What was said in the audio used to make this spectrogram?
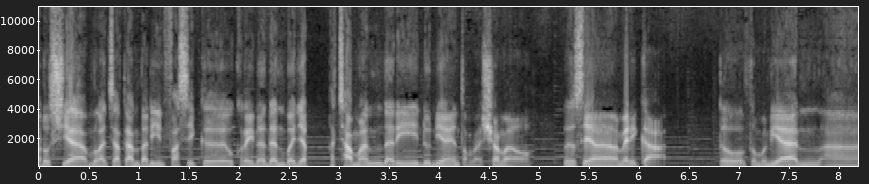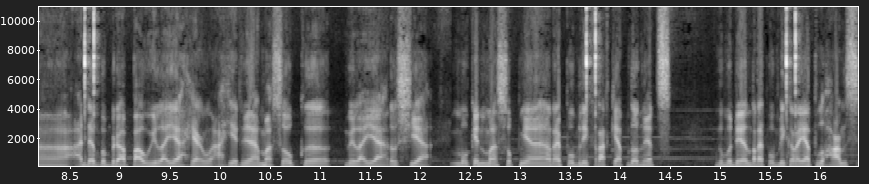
Rusia melancarkan tadi invasi ke Ukraina dan banyak kecaman dari dunia internasional, khususnya Amerika. Tuh, kemudian uh, ada beberapa wilayah yang akhirnya masuk ke wilayah Rusia. Mungkin masuknya Republik Rakyat Donetsk, kemudian Republik Rakyat Luhansk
